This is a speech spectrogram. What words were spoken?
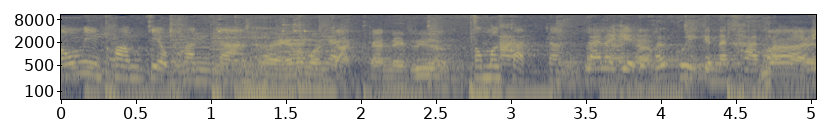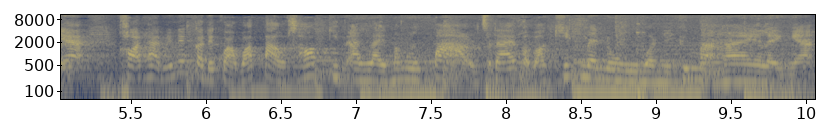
ต้องมีความเกี่ยวพันกัน ใช่ก็ต้องมากัดกันในเรื่อง ต้องมากัดกัน รายละเอียดเดี๋ยวค่อยคุยกันนะคะตอนนี้ได้เนี่ยขอถามนิดนึงก่อนดีกว่าว่าเต่าชอบกินอะไรบ้างหรือเปล่าเราจะได้แบบว่าคิดเมนูวันนี้ขึ้นมาให้อะไรเงี้ย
